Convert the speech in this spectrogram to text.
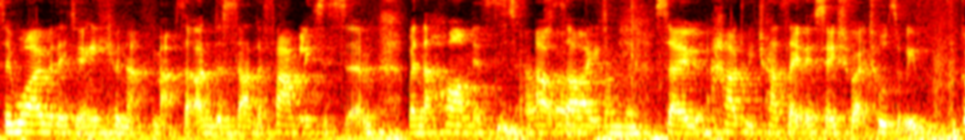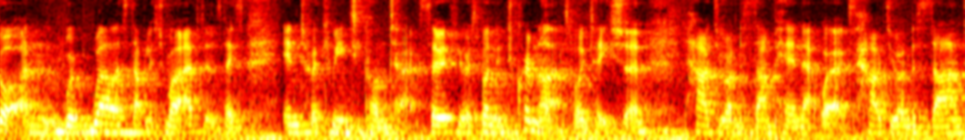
So why were they doing eco maps that understand a family system when the harm is outside? outside. So how do we translate those social work tools that we've got and we're well established and well evidence based into a community context? So if you're responding to criminal exploitation, how do you understand peer networks? How do you understand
